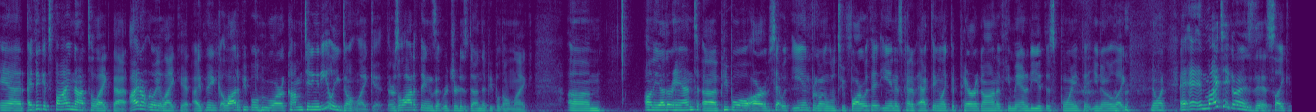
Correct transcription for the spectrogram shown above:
And I think it's fine not to like that. I don't really like it. I think a lot of people who are commentating at E League don't like it. There's a lot of things that Richard has done that people don't like. Um, on the other hand, uh, people are upset with Ian for going a little too far with it. Ian is kind of acting like the paragon of humanity at this point. That you know, like no one. And, and my take on it is this: like,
